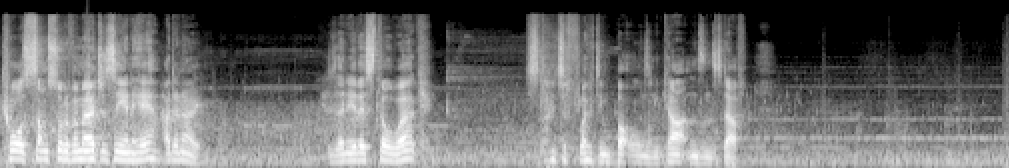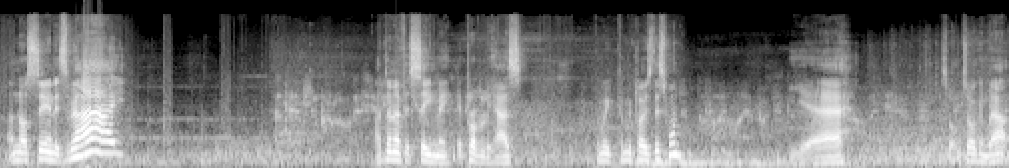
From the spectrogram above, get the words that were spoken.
cause some sort of emergency in here. I don't know. Does any of this still work? Just loads of floating bottles and cartons and stuff. I'm not seeing it. Hi! I don't know if it's seen me. It probably has. Can we can we close this one? Yeah. That's what I'm talking about.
